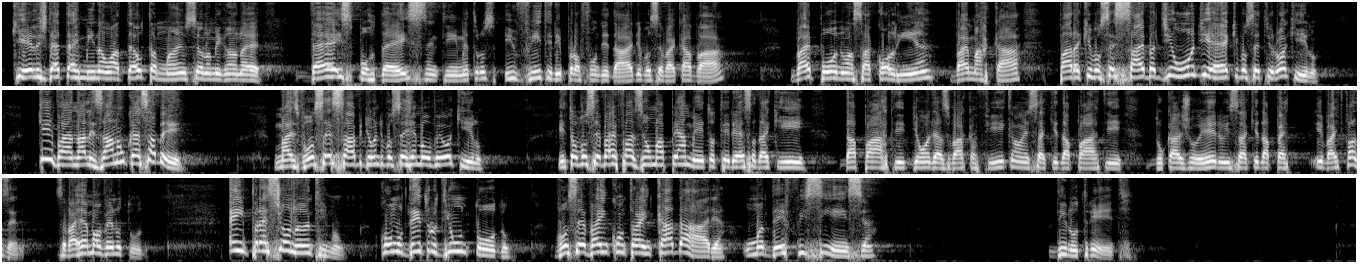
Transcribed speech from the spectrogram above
que eles determinam até o tamanho, se eu não me engano, é 10 por 10 centímetros e 20 de profundidade. Você vai cavar, vai pôr numa sacolinha, vai marcar, para que você saiba de onde é que você tirou aquilo. Quem vai analisar não quer saber, mas você sabe de onde você removeu aquilo. Então você vai fazer um mapeamento. Eu tirei essa daqui da parte de onde as vacas ficam, isso aqui da parte do cajueiro, isso aqui da perto, e vai fazendo. Você vai removendo tudo. É impressionante, irmão, como dentro de um todo, você vai encontrar em cada área uma deficiência de nutriente.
